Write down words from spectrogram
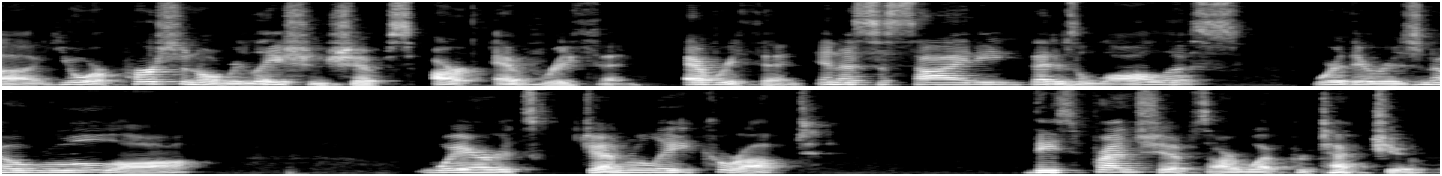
uh, your personal relationships are everything. Everything. In a society that is lawless, where there is no rule of law, where it's generally corrupt, these friendships are what protect you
